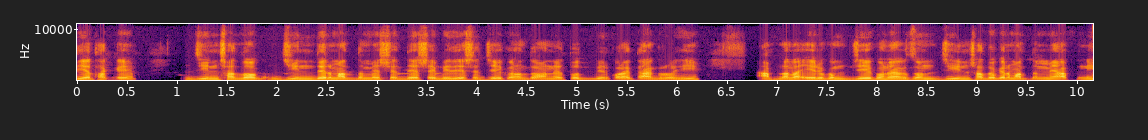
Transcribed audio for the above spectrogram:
দিয়ে থাকে, জিন সাধক, জিনদের মাধ্যমে সে দেশে, বিদেশে যে কোনো ধরনের তদবির করাইতে আগ্রহী আপনারা এরকম যে কোনো একজন জিন সাধকের মাধ্যমে আপনি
